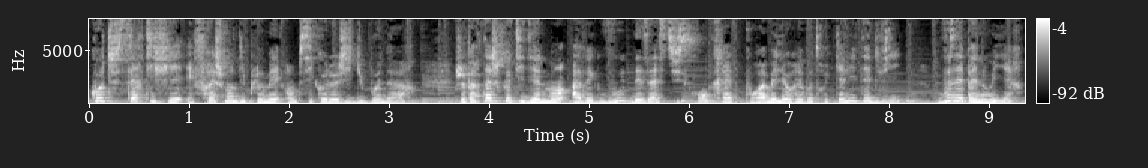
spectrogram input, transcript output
Coach certifié et fraîchement diplômée en psychologie du bonheur, je partage quotidiennement avec vous des astuces concrètes pour améliorer votre qualité de vie, vous épanouir,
